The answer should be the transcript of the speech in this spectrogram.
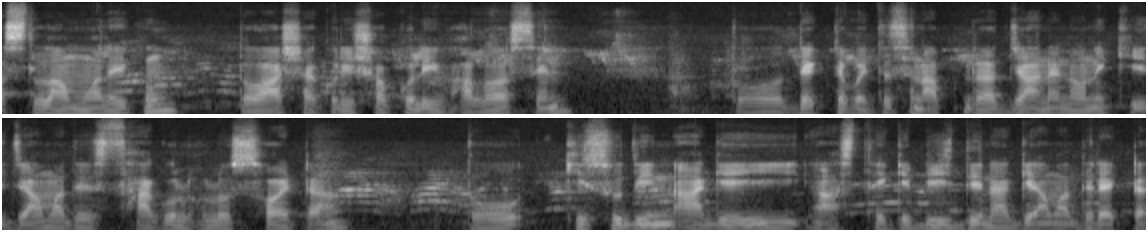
আসসালামু আলাইকুম। তো আশা করি সকলেই ভালো আছেন। তো দেখতে পাইতেছেন, আপনারা জানেন অনেকেই যে আমাদের ছাগল হলো ছয়টা। তো কিছুদিন আগেই, আজ থেকে বিশ দিন আগে আমাদের একটা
